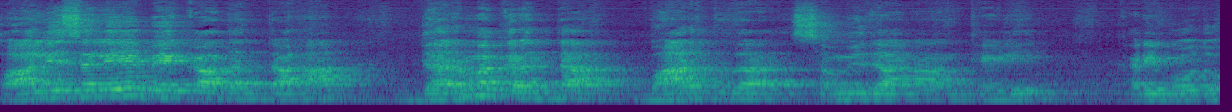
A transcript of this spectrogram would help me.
ಪಾಲಿಸಲೇಬೇಕಾದಂತಹ ಧರ್ಮ ಗ್ರಂಥ ಭಾರತದ ಸಂವಿಧಾನ ಅಂಥೇಳಿ ಕರಿಬೋದು.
